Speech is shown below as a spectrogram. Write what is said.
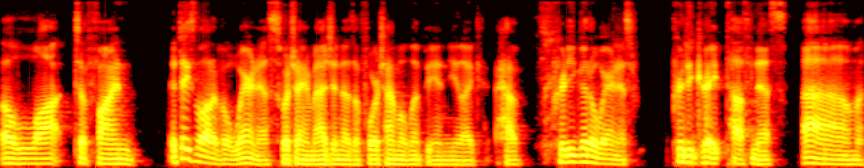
a lot to find. It takes a lot of awareness, which I imagine as a four time Olympian, you like have pretty good awareness, pretty great toughness. Um,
